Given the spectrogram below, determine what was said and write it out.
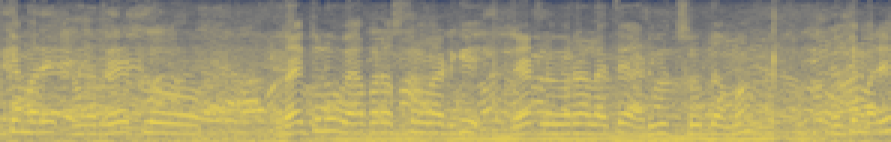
ఓకే మరి రేట్లు రైతులు వ్యాపారస్తులను అడిగి రేట్ల వివరాలు అయితే అడిగి చూద్దాము. ఓకే మరి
